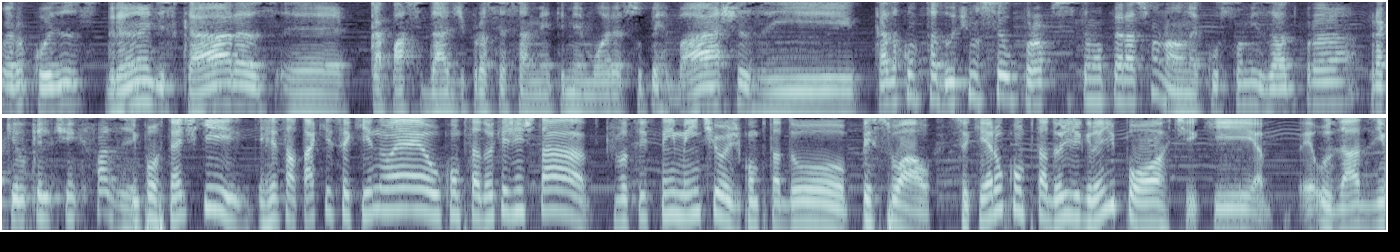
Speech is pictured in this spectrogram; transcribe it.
eram coisas grandes, caras, é, capacidade de processamento e memória super baixas e cada computador tinha o seu próprio sistema operacional, né, customizado para aquilo que ele tinha que fazer. Importante que ressaltar que isso aqui não é o computador que a gente tá, que vocês têm em mente hoje, computador pessoal. Isso aqui eram computadores de grande porte que é, usados em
